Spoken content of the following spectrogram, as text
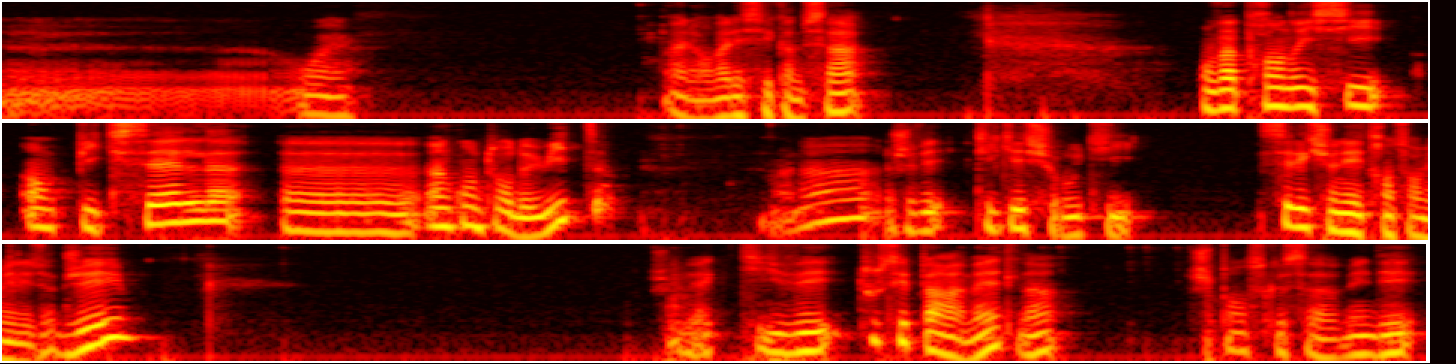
euh... Ouais. Allez, on va laisser comme ça. On va prendre ici en pixels euh, un contour de 8. Voilà, je vais cliquer sur l'outil sélectionner et transformer les objets. Je vais activer tous ces paramètres là. Je pense que ça va m'aider.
